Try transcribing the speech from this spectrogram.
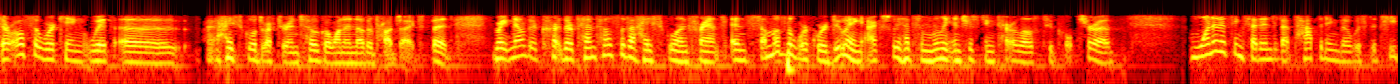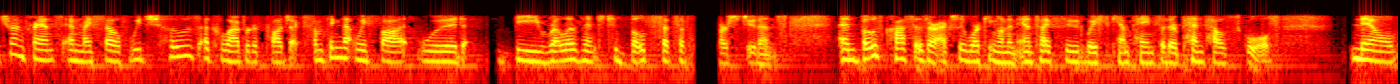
They're also working with a high school director in Togo on another project. But right now they're, they're pen pals with a high school in France. And some of the work we're doing actually had some really interesting parallels to Cultura. One of the things that ended up happening, though, was the teacher in France and myself, we chose a collaborative project, something that we thought would be relevant to both sets of our students. And both classes are actually working on an anti-food waste campaign for their pen pal schools. Now,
